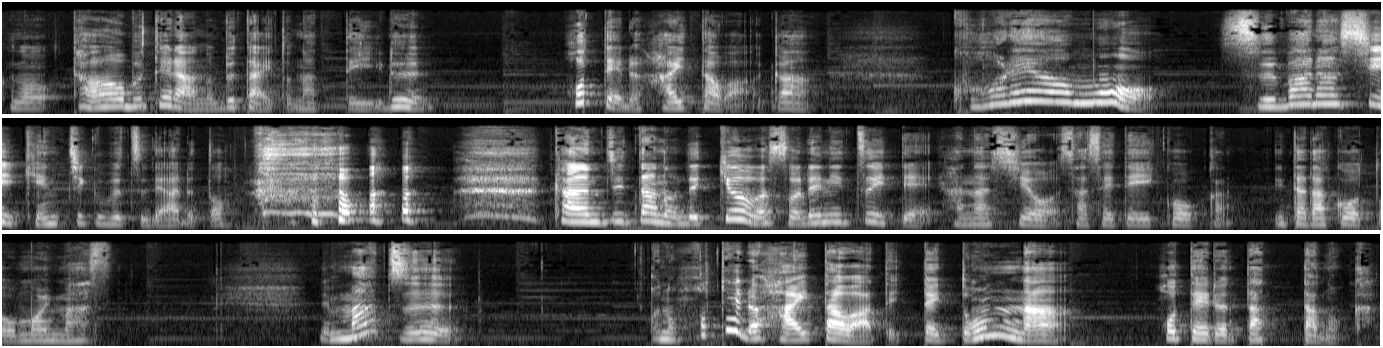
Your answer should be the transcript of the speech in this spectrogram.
このタワー・オブ・テラーの舞台となっているホテルハイタワーがこれはもう素晴らしい建築物であると。感じたので今日はそれについて話をさせていこうかいただこうと思います。でまずこのホテルハイタワーって一体どんなホテルだったのか。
